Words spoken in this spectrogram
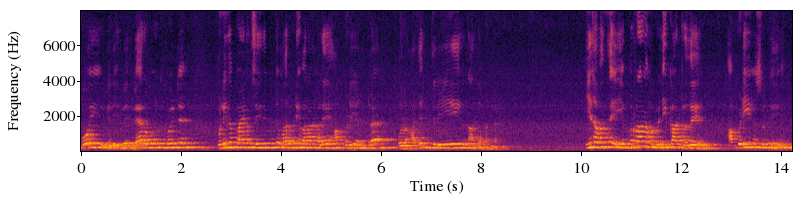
போய் வெளி வே- வேற ஊருக்கு போயிட்டு புனித பயணம் செய்துவிட்டு மறுபடியும் வராங்களே அப்படி என்ற ஒரு அதிர்ப்திலேயே இருந்தான் அந்த மன்னன். இதை வந்து எப்படா நம்ம வெளிக்காட்டுறது அப்படின்னு சொல்லி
